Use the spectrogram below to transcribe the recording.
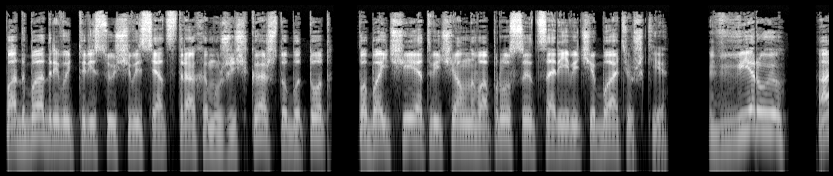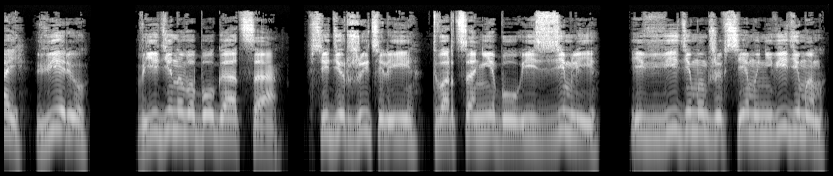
подбадривать трясущегося от страха мужичка, чтобы тот побойчее отвечал на вопросы царевича-батюшки. «Верую, ай, верю, в единого Бога Отца, Вседержителя и Творца небу и земли, и в видимым же всем и невидимым».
